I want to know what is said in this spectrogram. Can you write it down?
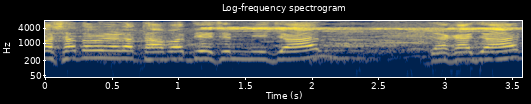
অসাধারণ একটা থাবা দিয়েছেন মিজান। দেখা যাক।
